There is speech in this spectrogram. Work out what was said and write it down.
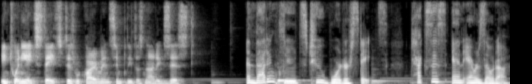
in 28 states, this requirement simply does not exist. And that includes two border states, Texas and Arizona.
